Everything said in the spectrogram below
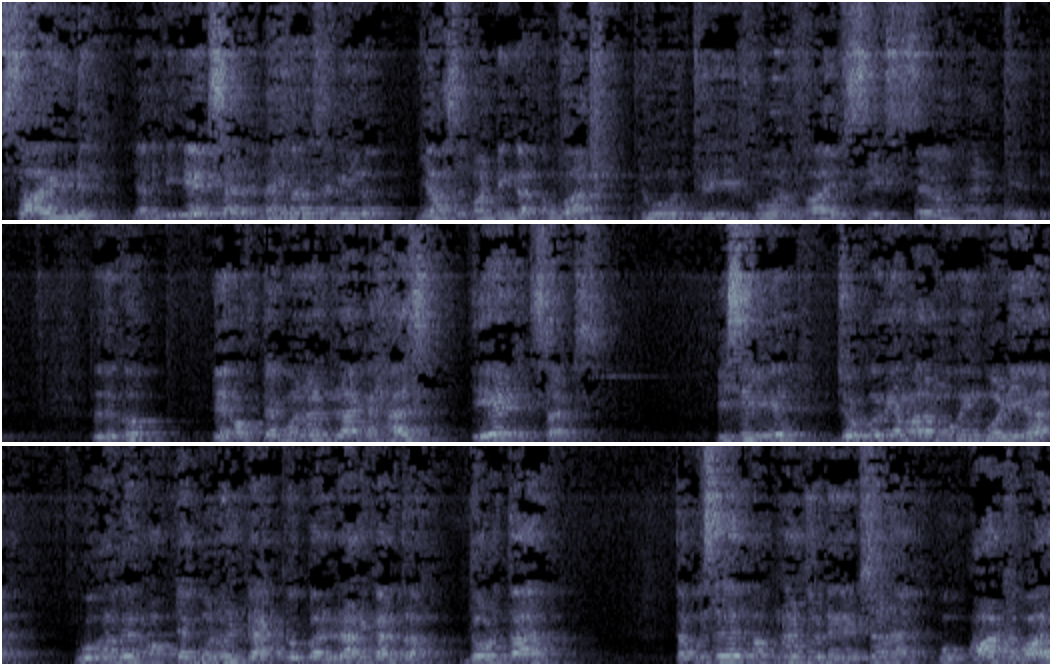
साइड है यानी कि एट साइड है। नहीं भरोसा गिन लो। यहाँ से काउंटिंग करता हूँ। One two three four five six seven and eight तो देखो a octagonal track has eight sides इसीलिए जो कोई भी हमारा मूविंग बॉडी है, वो अगर ऑक्टागोनल ट्रैक के ऊपर रन करता है दौड़ता है, तब उसे अपना जो डायरेक्शन है, वो आठ बार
